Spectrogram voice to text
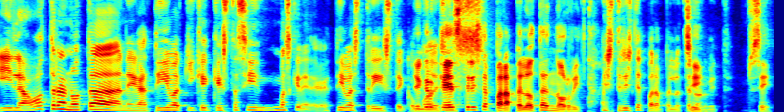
Y la otra nota negativa aquí, que, que esta sí, más que negativa, es triste. Como Yo creo que es triste para pelota en órbita. Es triste para pelota Sí. en órbita. Sí.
